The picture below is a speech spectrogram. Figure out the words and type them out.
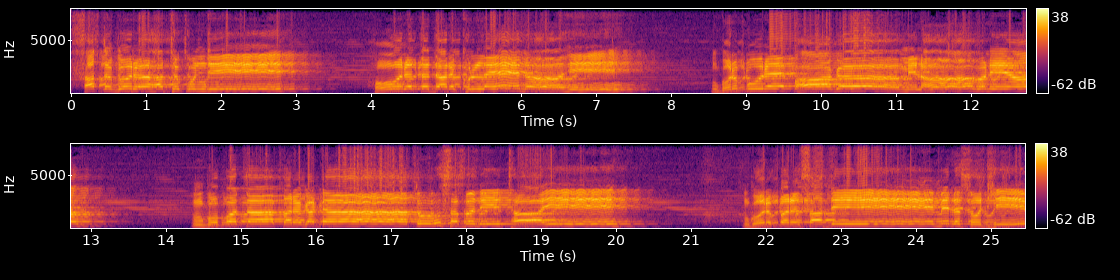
ਸਤ ਗੁਰ ਹੱਥ ਕੁੰਜੀ ਹੋਰਤ ਦਰ ਖੁੱਲੈ ਨਾਹੀ। ਗੁਰਪੁਰੇ ਭਾਗ ਮਿਲਾਵਣਿਆ। ਗੋਪਤ ਪ੍ਰਗਟ ਤੂੰ ਸਭਨੀ ਥਾਏ ਗੁਰ ਪ੍ਰਸਾਦੇ ਮਿਲ ਸੁਝੀ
